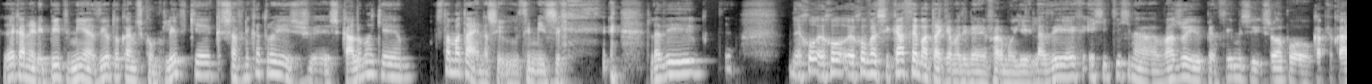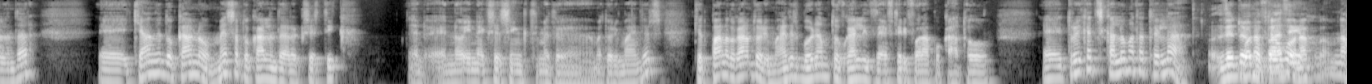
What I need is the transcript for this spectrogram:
έκανε repeat μία-δύο, το κάνεις complete και ξαφνικά τρώει σκάλωμα και σταματάει να σου θυμίζει. δηλαδή, έχω, έχω, έχω βασικά θέματα με την εφαρμογή. Δηλαδή, έχει τύχει να βάζω η υπενθύμηση από κάποιο calendar ε, και αν δεν το κάνω μέσα από το calendar ξεστικ ενώ είναι synced με το, με το reminders και πάνω το κάνω το reminders μπορεί να μου το βγάλει δεύτερη φορά από κάτω ε, τρώει κάτι σκαλώματα τρελά. Δεν το, έχω πάθει, να, να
